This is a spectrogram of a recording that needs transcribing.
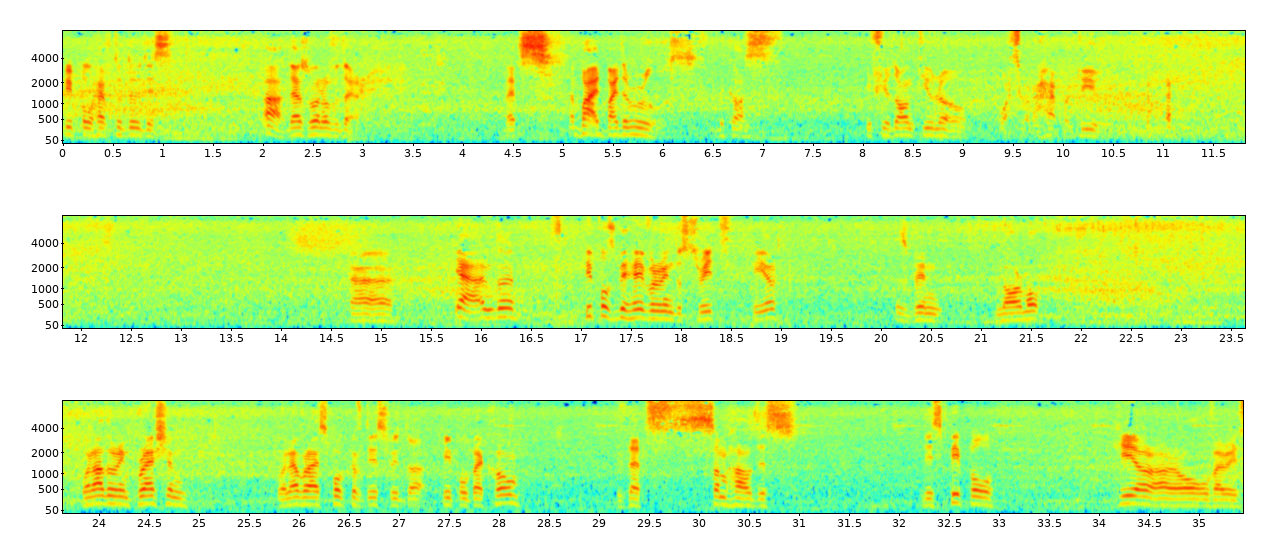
people have to do this. Ah, there's one over there. Let's abide by the rules. Because if you don't, you know what's going to happen to you. uh, yeah, and uh, people's behavior in the street here has been normal one other impression whenever I spoke of this with uh, people back home is that somehow this these people here are all very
